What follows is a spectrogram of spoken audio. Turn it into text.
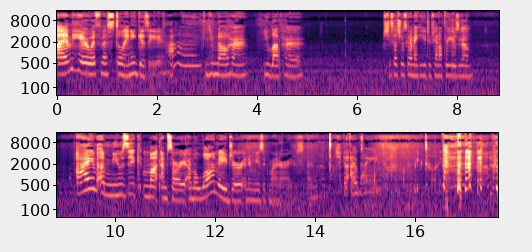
I am here with Miss Delaney Gizzy. Hi. You know her. You love her. She said she was gonna make a YouTube channel three years ago. I'm a music. Mi- I'm sorry. I'm a law major and a music minor. I just I don't have much. But I want. Big time. I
